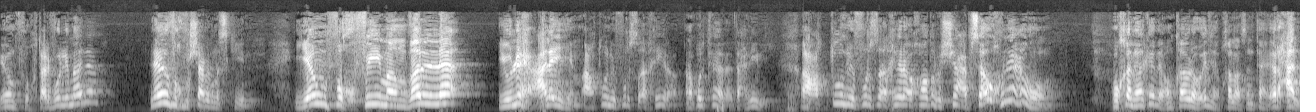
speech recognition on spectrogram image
ينفخ. تعرفون لماذا؟ لا ينفخ في الشعب المسكين. ينفخ في من ظل يلح عليهم. أعطوني فرصة أخيرة. أنا قلت هذا تحليلي. أعطوني فرصة أخيرة أخاطب الشعب. سأقنعهم. هو قال هكذا. هم قالوا له اذهب. خلاص انتهى. ارحل.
